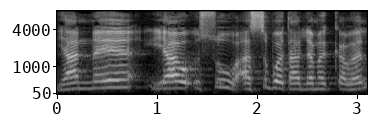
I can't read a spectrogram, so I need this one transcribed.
ያነ ያው እሱ አስቦታል ለመቀበል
